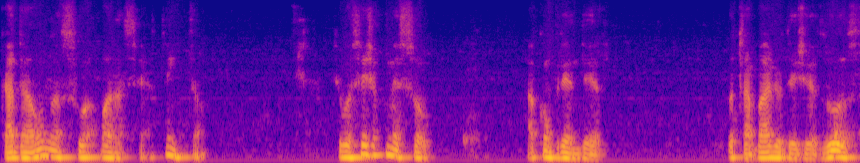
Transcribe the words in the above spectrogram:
cada um na sua hora certa. Então, se você já começou a compreender o trabalho de Jesus,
